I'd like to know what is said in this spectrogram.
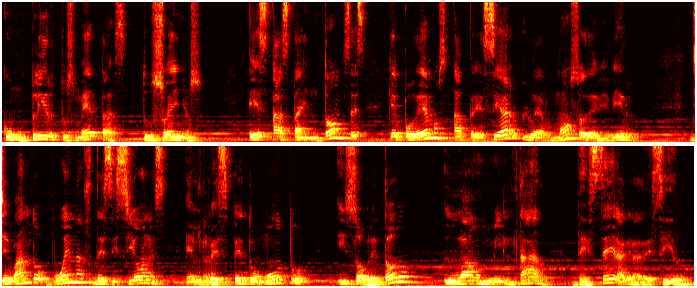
cumplir tus metas, tus sueños. Es hasta entonces que podemos apreciar lo hermoso de vivir, llevando buenas decisiones, el respeto mutuo y sobre todo la humildad de ser agradecido.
